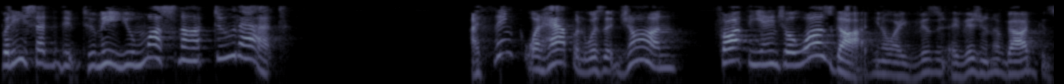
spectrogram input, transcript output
But he said to me, You must not do that. I think what happened was that John thought the angel was God. You know, a vision, a vision of God, because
